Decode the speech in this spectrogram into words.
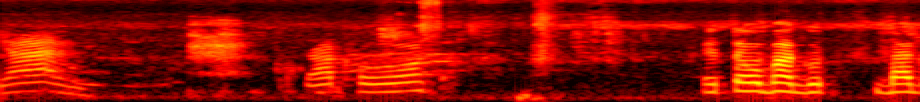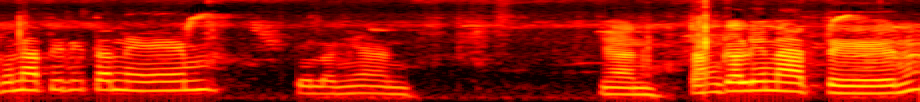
Yan. Tapos, ito bago, bago natin itanim, ito lang yan. Yan. Tanggalin natin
